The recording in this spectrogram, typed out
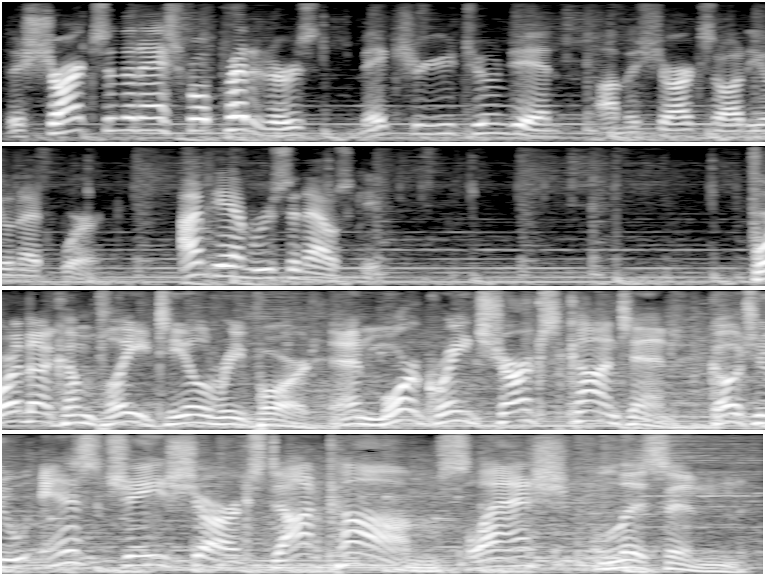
The Sharks and the Nashville Predators. Make sure you tuned in on the Sharks Audio Network. I'm Dan Rusanowsky. For the complete Teal Report and more great Sharks content, go to sjsharks.com slash listen.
